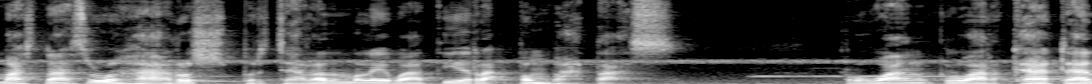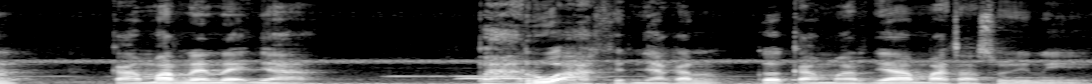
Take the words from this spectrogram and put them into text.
Mas Nasrul harus berjalan melewati rak pembatas. Ruang keluarga dan kamar neneknya. Baru akhirnya kan ke kamarnya Mas Nasrul ini.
